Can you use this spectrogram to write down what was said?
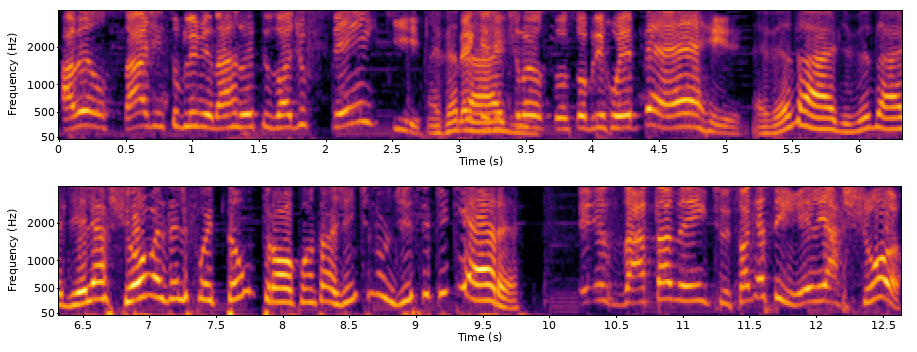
a mensagem subliminar no episódio fake, É né, que verdade. a gente lançou sobre Rue PR. É verdade, é verdade. Ele achou, mas ele foi tão troll quanto a gente não disse o que que era. Exatamente. Só que assim, ele achou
